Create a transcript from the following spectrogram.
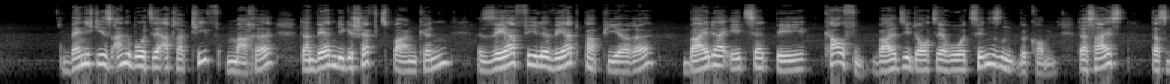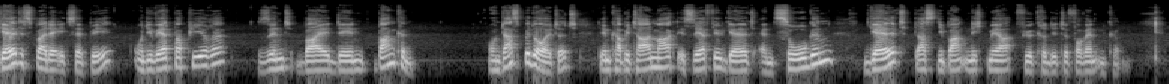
Wenn ich dieses Angebot sehr attraktiv mache, dann werden die Geschäftsbanken sehr viele Wertpapiere bei der EZB kaufen, weil sie dort sehr hohe Zinsen bekommen. Das heißt, das Geld ist bei der EZB und die Wertpapiere sind bei den Banken. Und das bedeutet, dem Kapitalmarkt ist sehr viel Geld entzogen, Geld, das die Banken nicht mehr für Kredite verwenden können.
